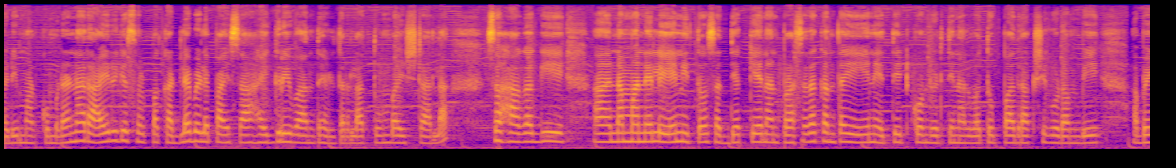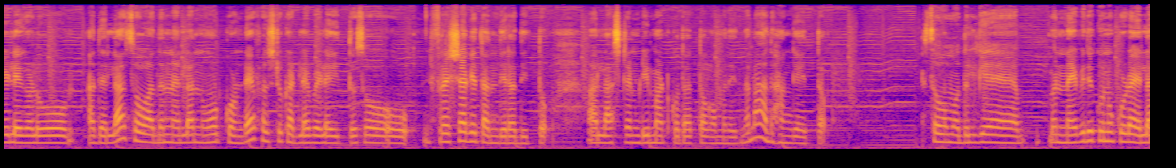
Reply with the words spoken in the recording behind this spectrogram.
ರೆಡಿ ಮಾಡ್ಕೊಂಬಿಡೋಣ. ರಾಯರಿಗೆ ಸ್ವಲ್ಪ ಕಡಲೆಬೇಳೆ ಪಾಯಸ ಹೈಗ್ರೀವ ಅಂತ ಹೇಳ್ತಾರಲ್ಲ ತುಂಬ ಇಷ್ಟ ಅಲ್ಲ. ಸೊ ಹಾಗಾಗಿ ನಮ್ಮ ಮನೇಲಿ ಏನಿತ್ತೋ ಸದ್ಯಕ್ಕೆ ನಾನು ಪ್ರಸಾದಕ್ಕಂತ ಏನು ಎತ್ತಿಟ್ಕೊಂಡಿರ್ತೀನಲ್ವ, ತುಪ್ಪ, ದ್ರಾಕ್ಷಿ ಗೋಡಂಬಿ ಬೇಳೆಗಳು, ಅದೆಲ್ಲ. ಸೊ ಅದನ್ನೆಲ್ಲ ನೋಡಿಕೊಂಡೆ. ಫಸ್ಟು ಕಡಲೆಬೇಳೆ ಇತ್ತು. ಸೊ ಫ್ರೆಶ್ ಆಗಿ ತಂದಿರೋದಿತ್ತು. ಲಾಸ್ಟ್ ಟೈಮ್ ಡಿ ಮಾಡ್ಕೋದಾಗ ತೊಗೊಂಬಂದಿದ್ನಲ್ಲ, ಅದು ಹಾಗೆ ಇತ್ತು. ಸೊ ಮೊದಲಿಗೆ ನೈವೇದ್ಯಕ್ಕೂ ಕೂಡ ಎಲ್ಲ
